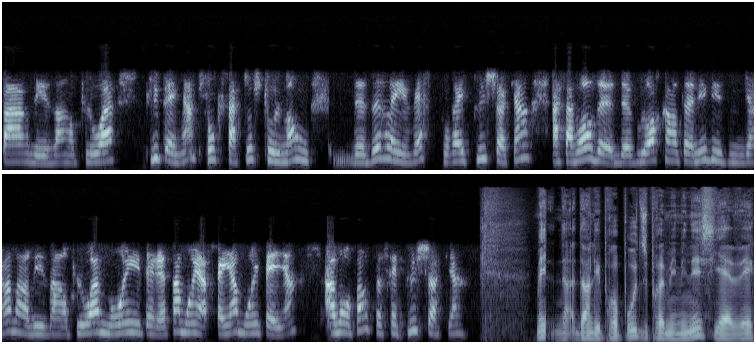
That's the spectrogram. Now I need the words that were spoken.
par des emplois plus payants. Il faut que ça touche tout le monde. De dire l'inverse pourrait être plus choquant, à savoir de, de vouloir cantonner des immigrants dans des emplois moins intéressants, moins attrayants, moins payants. À mon sens, ce serait plus choquant. Mais dans, les propos du premier ministre, il y avait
